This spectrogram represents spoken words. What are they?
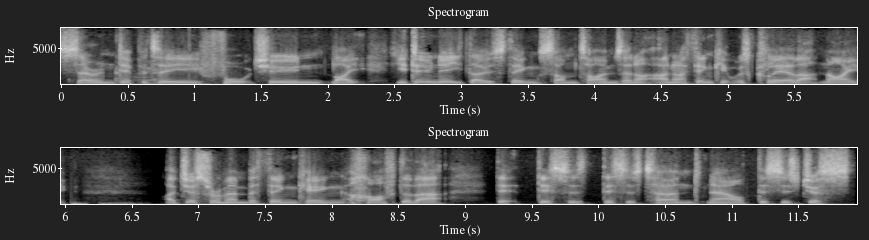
serendipity, fortune, like you do need those things sometimes. And I, and I think it was clear that night. I just remember thinking after that that this is this is turned now. This is just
